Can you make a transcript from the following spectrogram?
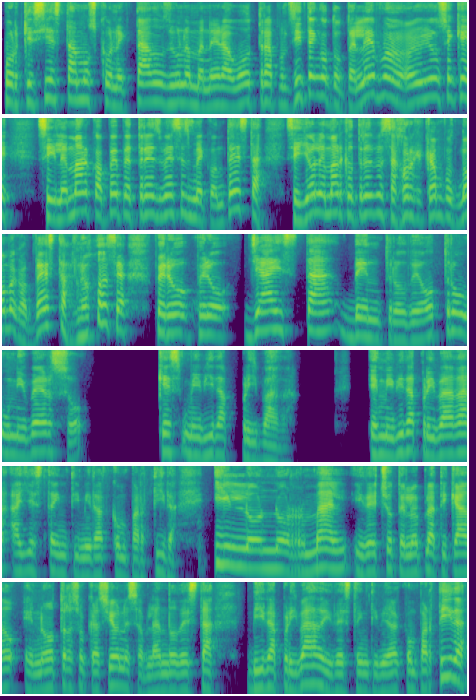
Porque sí estamos conectados de una manera u otra, porque sí tengo tu teléfono, yo sé que si le marco a Pepe tres veces me contesta, si yo le marco tres veces a Jorge Campos no me contesta, ¿no? O sea, pero, pero ya está dentro de otro universo que es mi vida privada en mi vida privada hay esta intimidad compartida. Y lo normal, y de hecho te lo he platicado en otras ocasiones hablando de esta vida privada y de esta intimidad compartida,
